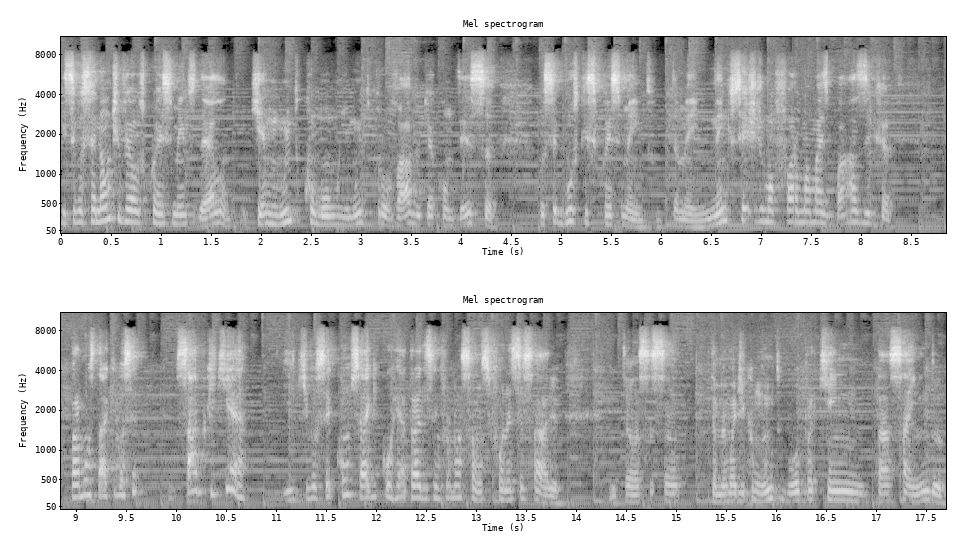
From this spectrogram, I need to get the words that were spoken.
e se você não tiver os conhecimentos dela, o que é muito comum e muito provável que aconteça, você busca esse conhecimento também, nem que seja de uma forma mais básica, para mostrar que você sabe o que, que é e que você consegue correr atrás dessa informação se for necessário. Então essa são também uma dica muito boa para quem está saindo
